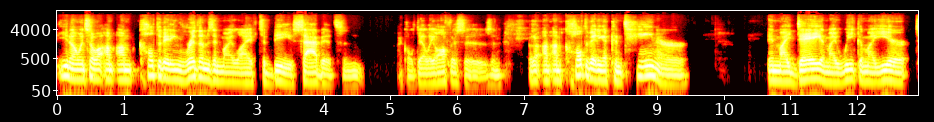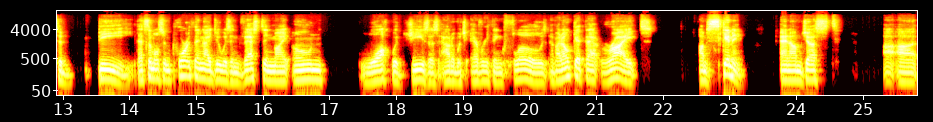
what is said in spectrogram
you know, and so I'm I'm cultivating rhythms in my life to be Sabbaths and I call daily offices and but I'm, I'm cultivating a container in my day and my week and my year to be. That's the most important thing I do is invest in my own walk with Jesus out of which everything flows. And if I don't get that right, I'm skimming and I'm just uh,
